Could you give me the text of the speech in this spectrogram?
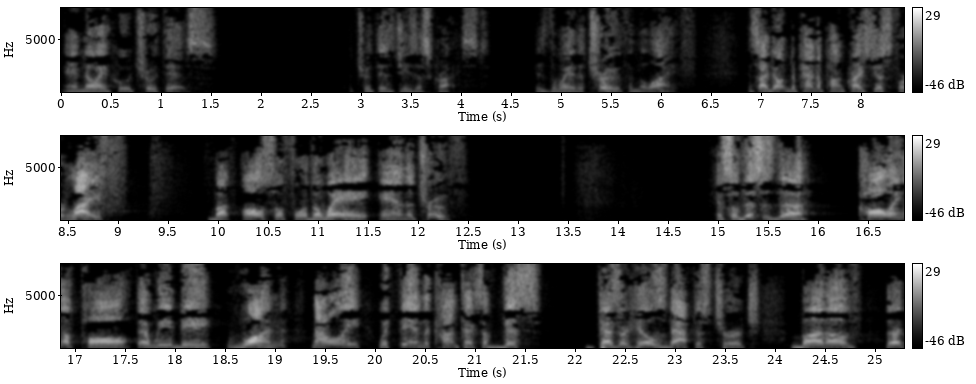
and knowing who truth is. The truth is Jesus Christ, is the way, the truth, and the life. And so I don't depend upon Christ just for life, but also for the way and the truth. And so this is the calling of Paul that we be one, not only within the context of this Desert Hills Baptist Church, but of the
